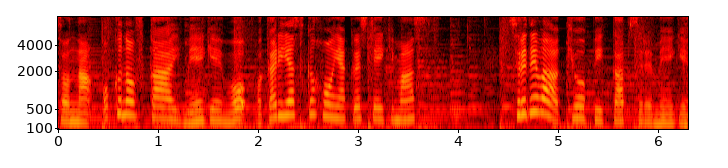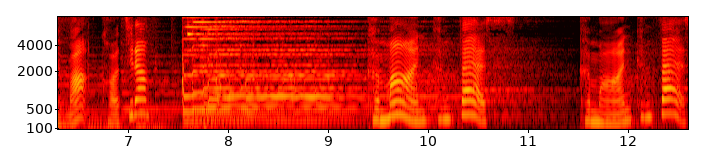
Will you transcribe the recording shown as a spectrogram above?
そんな奥の深い名言を分かりやすく翻訳していきます。それでは今日ピックアップする名言はこちら。Come on, confess. Come on, confess.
